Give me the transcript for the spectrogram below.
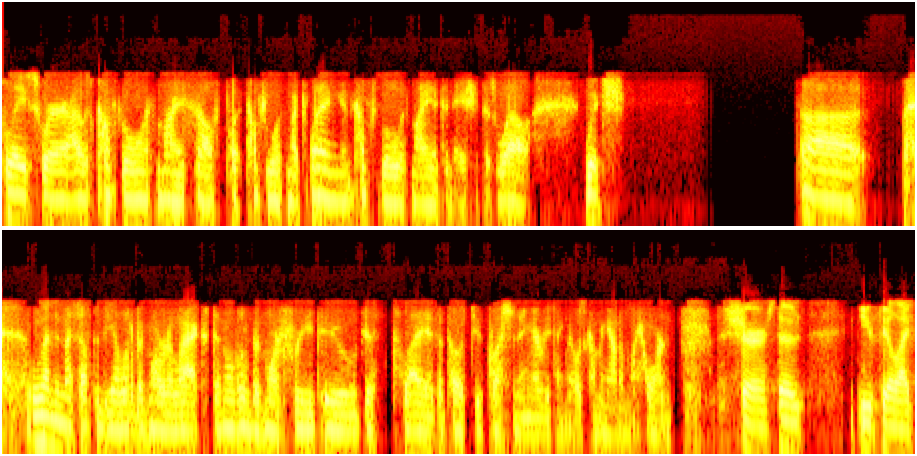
place where I was comfortable with myself, comfortable with my playing, and comfortable with my intonation as well, which uh, lended myself to be a little bit more relaxed and a little bit more free to just play as opposed to questioning everything that was coming out of my horn. Sure. So you feel like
